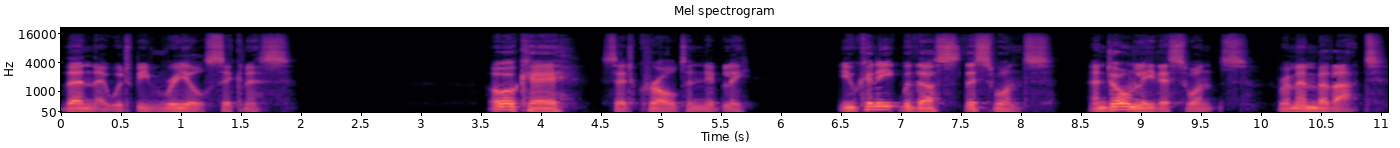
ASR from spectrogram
Then there would be real sickness, Okay, said Kroll to Nibley. You can eat with us this once, and only this once. Remember that.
